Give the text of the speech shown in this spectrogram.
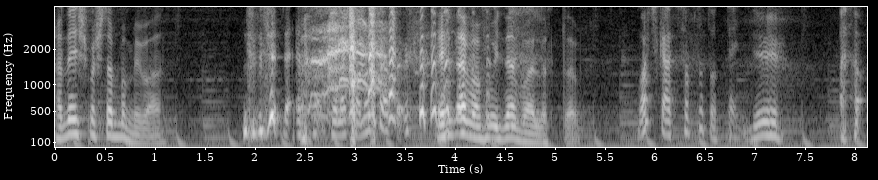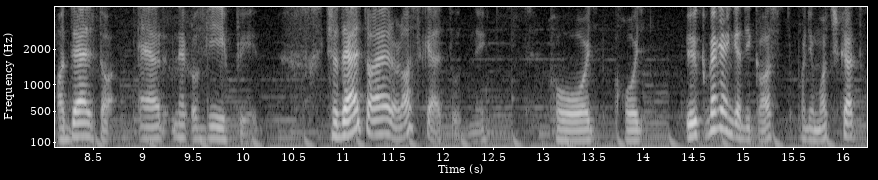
Hát de és most abban mi van? De, de ezt hallottátok? Én nem, amúgy nem hallottam. Macskát szoptatott egy nő a Delta R-nek a gépén. És a Delta erről azt kell tudni, hogy, hogy ők megengedik azt, hogy a macskát,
